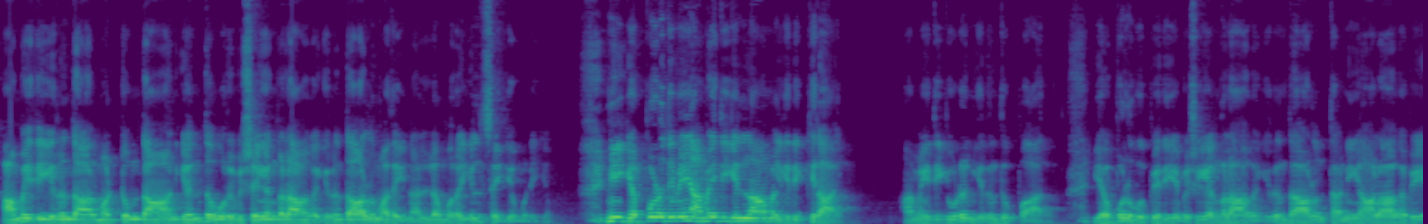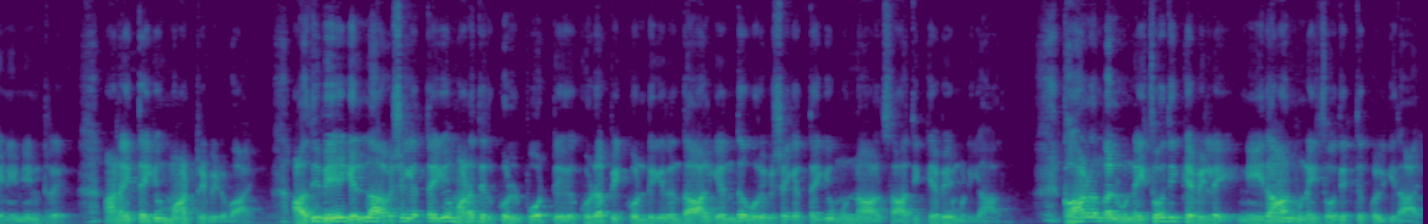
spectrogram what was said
அமைதி இருந்தால் மட்டும்தான் எந்த ஒரு விஷயங்களாக இருந்தாலும் அதை நல்ல முறையில் செய்ய முடியும். நீ எப்பொழுதுமே அமைதி இல்லாமல் இருக்கிறாய். அமைதியுடன் இருந்து பார். எவ்வளவு பெரிய விஷயங்களாக இருந்தாலும் தனியாளாகவே நீ நின்று அனைத்தையும் மாற்றி விடுவாய். அதுவே எல்லா விஷயத்தையும் மனதிற்குள் போட்டு குழப்பிக்கொண்டு இருந்தால் எந்த ஒரு விஷயத்தையும் உன்னால் சாதிக்கவே முடியாது. காலங்கள் உன்னை சோதிக்கவில்லை. நீதான் உன்னை சோதித்துக் கொள்கிறாய்.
